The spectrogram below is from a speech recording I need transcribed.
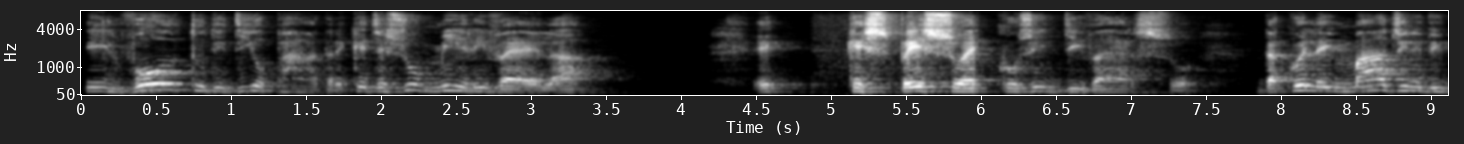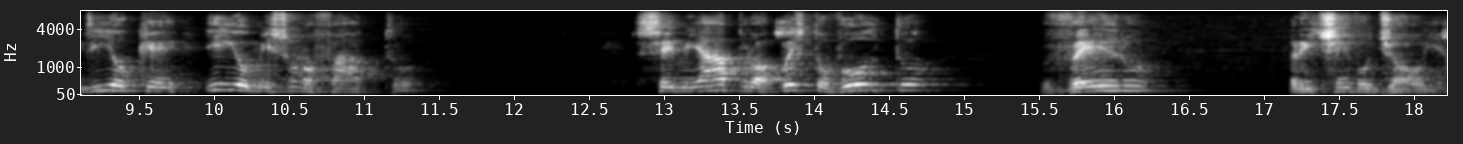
il volto di Dio Padre che Gesù mi rivela e che spesso è così diverso da quelle immagini di Dio che io mi sono fatto. Se mi apro a questo volto vero, ricevo gioia,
